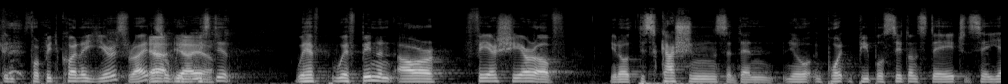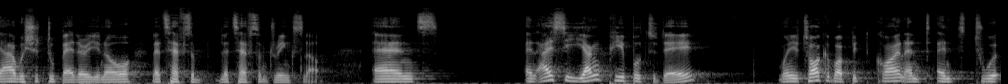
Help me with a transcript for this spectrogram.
in, for Bitcoiner years, right? Yeah, so we, yeah, we yeah. still we have we have been in our fair share of you know discussions and then you know important people sit on stage and say yeah we should do better you know let's have some let's have some drinks now. And and i see young people today when you talk about bitcoin and and to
